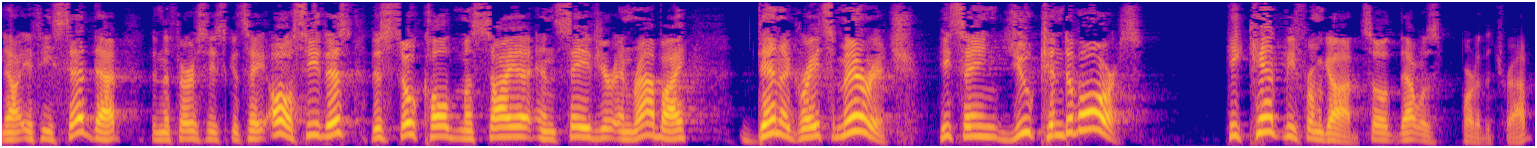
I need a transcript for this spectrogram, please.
Now, if he said that, then the Pharisees could say, oh, see this? This so-called Messiah and Savior and Rabbi denigrates marriage. He's saying you can divorce. He can't be from God. So that was part of the trap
